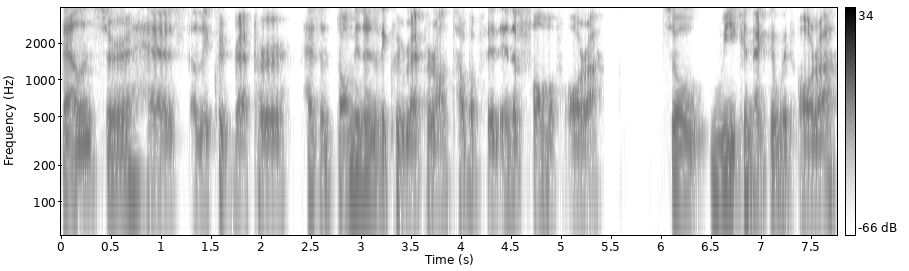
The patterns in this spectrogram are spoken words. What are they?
Balancer has a liquid wrapper, has a dominant liquid wrapper on top of it in the form of Aura. So we connected with Aura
